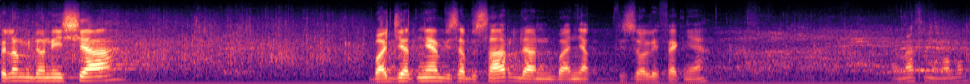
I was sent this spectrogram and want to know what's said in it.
film Indonesia budgetnya bisa besar dan banyak visual effect-nya. Anas mau ngomong?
